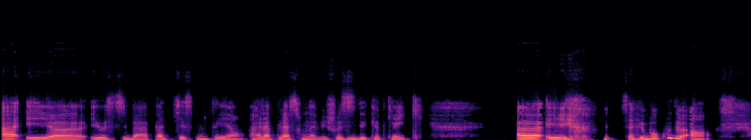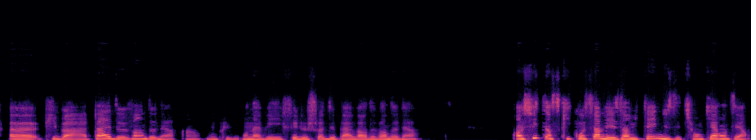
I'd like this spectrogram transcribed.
Ah, et, euh, et aussi, bah, pas de pièces montées. Hein. À la place, on avait choisi des cupcakes. et ça fait beaucoup de 1. puis, bah, pas de vin d'honneur hein, non plus. On avait fait le choix de ne pas avoir de vin d'honneur. Ensuite, en ce qui concerne les invités, nous étions 41.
